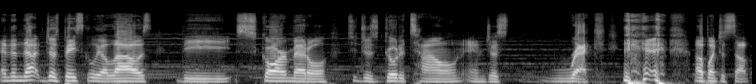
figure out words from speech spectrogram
and then that just basically allows the Scar Medal to just go to town and just wreck a bunch of stuff.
